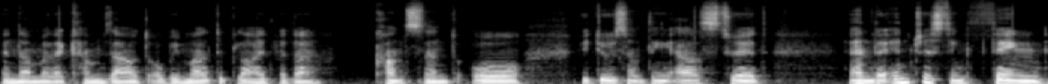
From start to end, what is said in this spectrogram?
the number that comes out or we multiply it with a constant or we do something else to it. And the interesting thing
